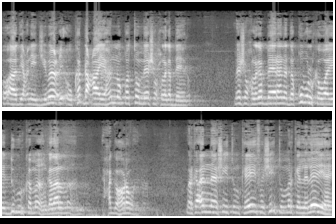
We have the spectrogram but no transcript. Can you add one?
oo aada yacni jimaaci uu ka dhacayo ha noqoto meesha wax laga beero. Meesha wax laga beerana de qubulka waayo duburka ma ahan gadaal ma ahan xagga hore way marka annaa shi'tum kayfa shi'tum marka la leeyahay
